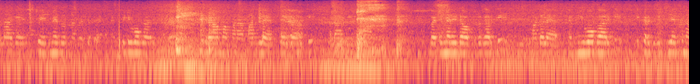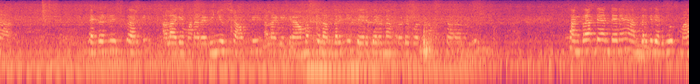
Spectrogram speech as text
అలాగే స్టేజ్ మీద ఉన్న పెద్ద ఎంపీడీఓ గారికి గ్రామ మన మండల ఎస్ఐ గారికి అలాగే వెటనరీ డాక్టర్ గారికి మండల ఎంఈఓ గారికి ఇక్కడికి విచ్చేసిన సెక్రటరీస్ గారికి అలాగే మన రెవెన్యూ స్టాఫ్కి అలాగే గ్రామస్తులందరికీ పేరు పేరున హృదయపూర్వక నమస్కారాలండి. సంక్రాంతి అంటేనే అందరికీ తెలుసు. మన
